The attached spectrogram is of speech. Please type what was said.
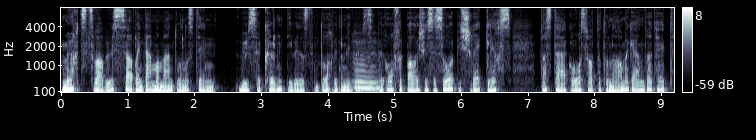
möchte es zwar wissen, aber in dem Moment, wo er es dann wissen könnte, will er es dann doch wieder nicht mhm. wissen. Weil offenbar ist es so etwas Schreckliches, dass der Großvater den Namen geändert hat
